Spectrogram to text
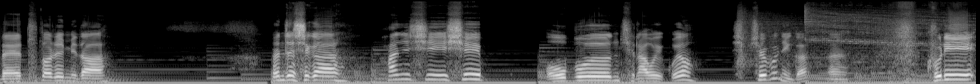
네 투덜입니다. 현재 시간 1시 15분 지나고 있고요 17분인가 구리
